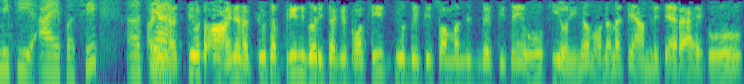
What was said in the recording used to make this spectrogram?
मिति आएपछि त्यो त होइन त्यो त प्रिन्ट गरिसकेपछि त्यो व्यक्ति सम्बन्धित व्यक्ति चाहिँ हो कि होइन भन्नलाई चाहिँ हामीले त्यहाँ राखेको हो।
